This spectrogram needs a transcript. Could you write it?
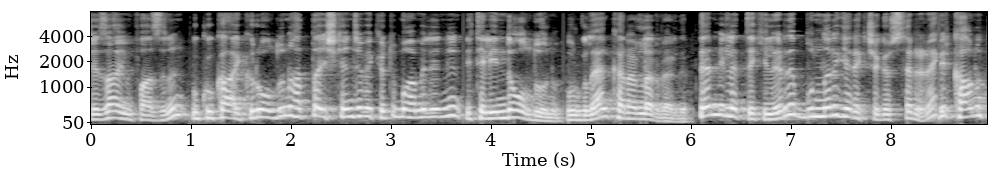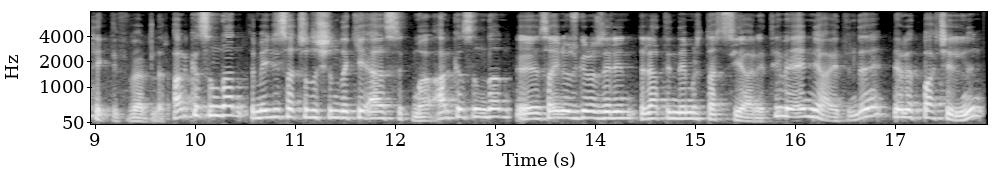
ceza infazının hukuka aykırı olduğunu hatta işkence ve kötü muamelenin niteliğinde olduğunu vurgulayan kararlar verdi. Der milletvekilleri de bunları gerekçe göstererek bir kanun teklifi verdiler. Arkasından meclis açılışındaki el sıkma, arkasından e, Sayın Özgür Özel'in Selahattin Demirtaş ziyareti ve en nihayetinde Devlet Bahçeli'nin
